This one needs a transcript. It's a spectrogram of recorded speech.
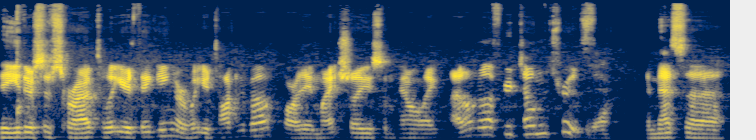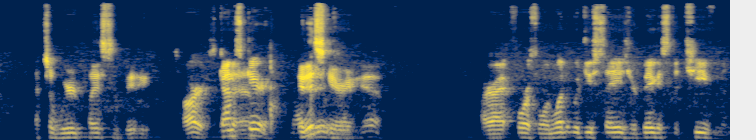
they either subscribe to what you're thinking or what you're talking about, or they might show you some kind of like, I don't know if you're telling the truth. Yeah. And that's uh that's a weird place to be. It's hard. It's kind of Yeah. scary. It is scary, yeah. All right, fourth one. What would you say is your biggest achievement?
